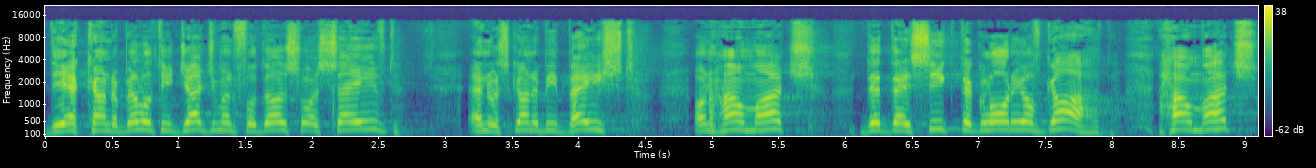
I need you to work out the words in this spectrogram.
The accountability judgment for those who are saved, and it's going to be based on how much did they seek the glory of God? How much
